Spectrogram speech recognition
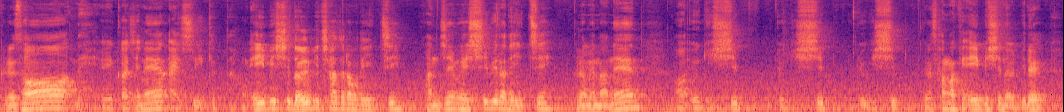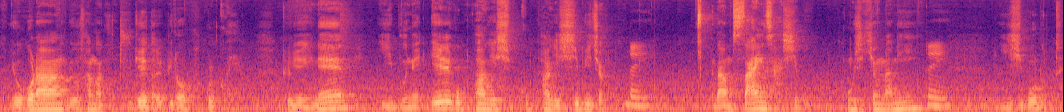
그래서 네, 여기까지는 알 수 있겠다. 그럼 ABC 넓이 찾으라고 돼 있지. 반지름이 10이라 돼 있지. 그러면 나는 어, 여기 10, 여기 10, 여기 10. 그래서 삼각형 ABC 넓이를 요거랑 요 삼각형 두 개의 넓이로 바꿀 거예요. 그럼 여기는 2분의 1 곱하기 10 곱하기 10이죠. 네, 그다음 사인 45. 공식 기억나니? 네, 25 루트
